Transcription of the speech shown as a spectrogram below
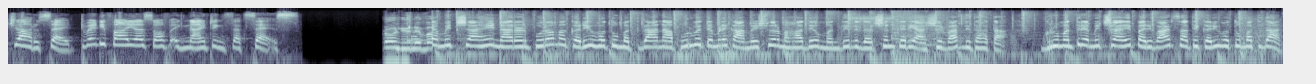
Charuset, 25 years of igniting success. Amit શાહે નારણપુરામાં કર્યું હતું મતદાન. આ પૂર્વે તેમણે કામેશ્વર મહાદેવ મંદિરે દર્શન કરી આશીર્વાદ લીધા હતા. ગૃહમંત્રી અમિત શાહે પરિવાર સાથે કર્યું હતું મતદાન.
